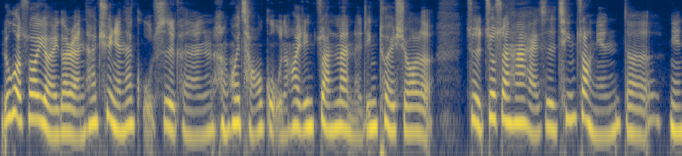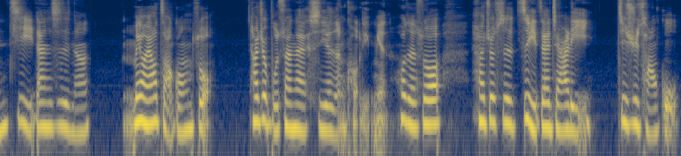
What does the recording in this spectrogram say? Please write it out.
如果说有一个人，他去年在股市可能很会炒股，然后已经赚烂了，已经退休了，就是就算他还是青壮年的年纪，但是呢，没有要找工作，他就不算在失业人口里面。或者说，他就是自己在家里。继续炒股，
